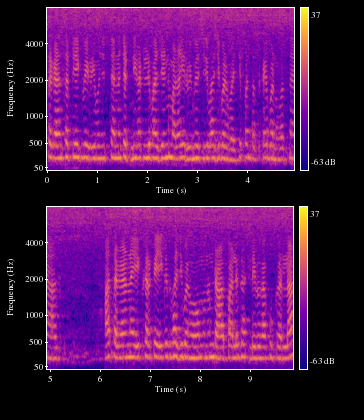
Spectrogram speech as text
सगळ्यांसाठी एक वेगळी म्हणजे त्यांना चटणी घातलेली भाजी आणि मला हिरवी मिरचीची भाजी बनवायची पण तसं काही बनवत नाही आज. आज सगळ्यांना एकसारखं एकच भाजी बनवावं म्हणून डाळ पालक घातले बघा कुकरला.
